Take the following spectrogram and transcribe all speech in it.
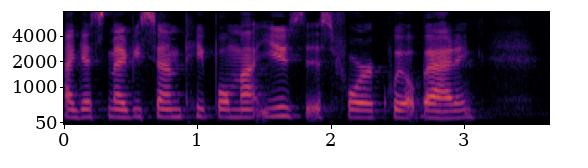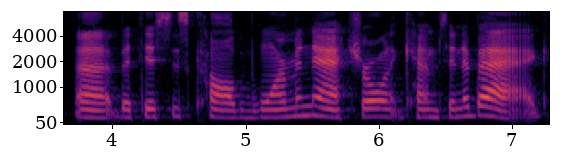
I guess maybe some people might use this for quilt batting. Uh, but this is called Warm and Natural and it comes in a bag.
